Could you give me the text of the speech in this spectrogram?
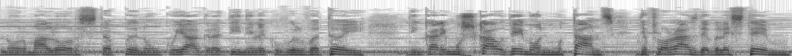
În urma lor stăpânul încuia grădinile cu vâlvătăi, din care mușcau demoni mutanți, deflorați de blestem.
